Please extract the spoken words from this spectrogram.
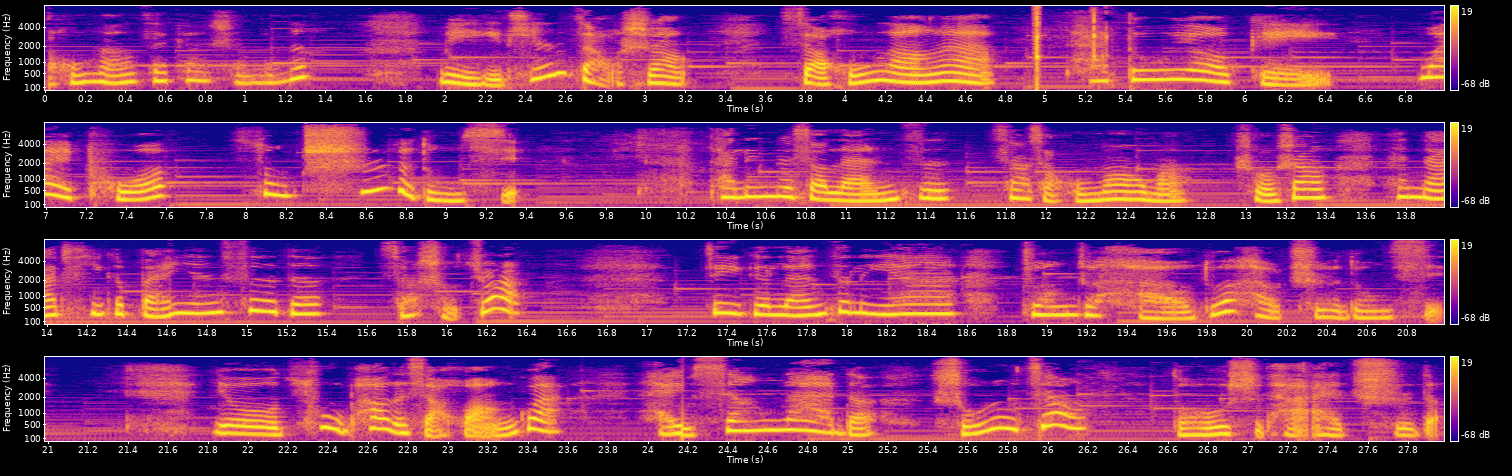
小红狼在干什么呢？每天早上，小红狼啊，它都要给外婆送吃的东西。它拎着小篮子，像小红帽吗？手上还拿着一个白颜色的小手绢儿。这个篮子里呀，装着好多好吃的东西，有醋泡的小黄瓜，还有香辣的熟肉酱，都是他爱吃的。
